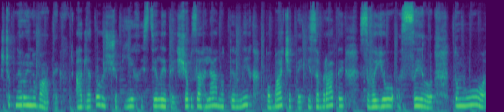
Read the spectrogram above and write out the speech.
щоб не руйнувати, а для того, щоб їх зцілити, щоб заглянути в них, побачити і забрати свою силу. Тому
